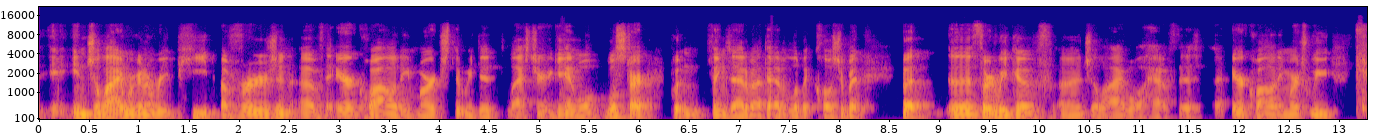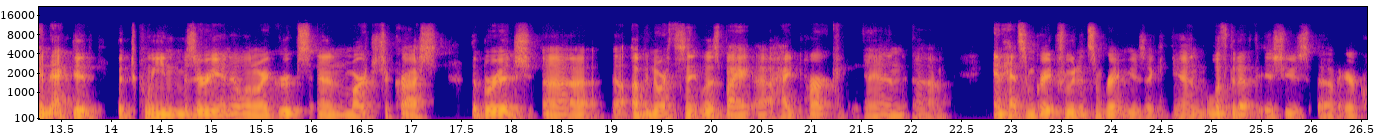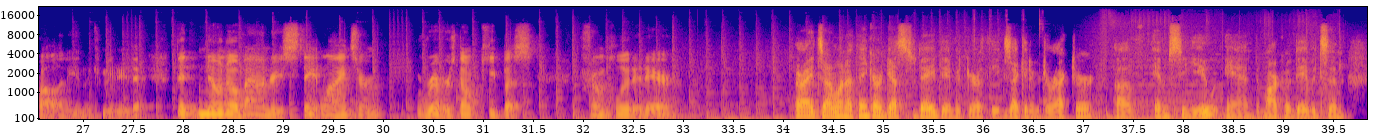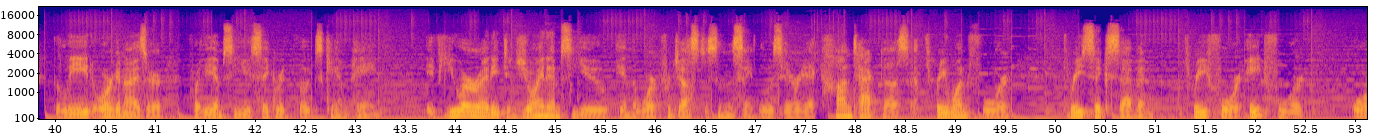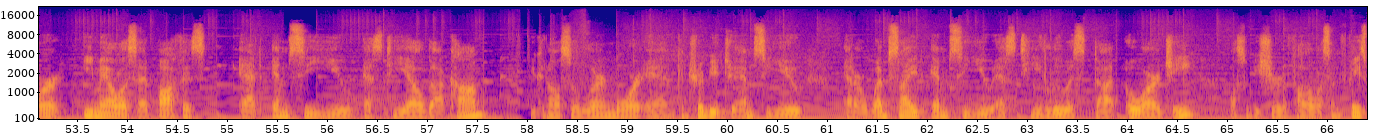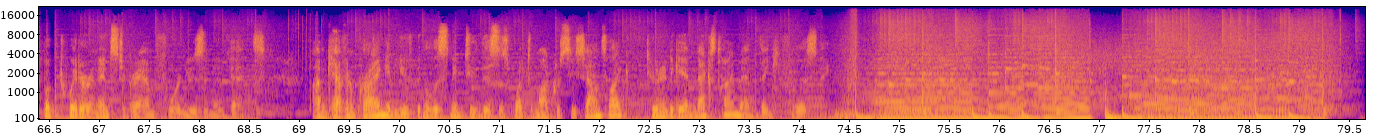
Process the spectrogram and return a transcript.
in July, we're going to repeat a version of the air quality march that we did last year. Again, we'll we'll start putting things out about that a little bit closer. But but the third week of uh, July, we'll have the air quality march. We connected between Missouri and Illinois groups and marched across the bridge uh, up in North St. Louis by uh, Hyde Park and um, and had some great food and some great music and lifted up the issues of air quality in the community that that know no boundaries state lines or rivers don't keep us from polluted air All right, so I want to thank our guests today, David Gerth, the Executive Director of MCU, and DeMarco Davidson, the lead organizer for the MCU Sacred Votes campaign. If you are ready to join MCU in the work for justice in the St. Louis area, contact us at 314 367 3484 or email us at office at mcustl.com. You can also learn more and contribute to MCU at our website, mcustlewis.org. Also, be sure to follow us on Facebook, Twitter, and Instagram for news and events. I'm Kevin Prang, and you've been listening to This Is What Democracy Sounds Like. Tune in again next time, and thank you for listening.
